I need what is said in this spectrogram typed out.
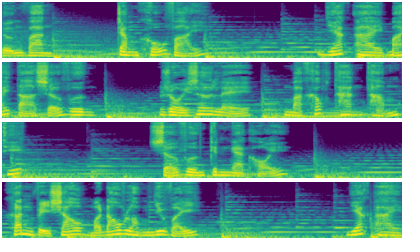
lượng vàng, trăm khố vải. Giác ai bái tạ sở vương, rồi rơ lệ mà khóc than thảm thiết. Sở vương kinh ngạc hỏi, khanh, vì sao mà đau lòng như vậy? Giác ai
